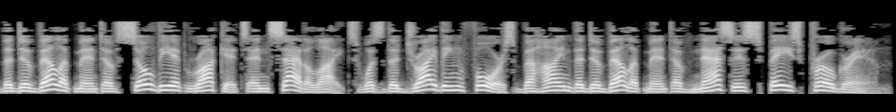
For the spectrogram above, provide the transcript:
The development of Soviet rockets and satellites was the driving force behind the development of NASA's space program.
